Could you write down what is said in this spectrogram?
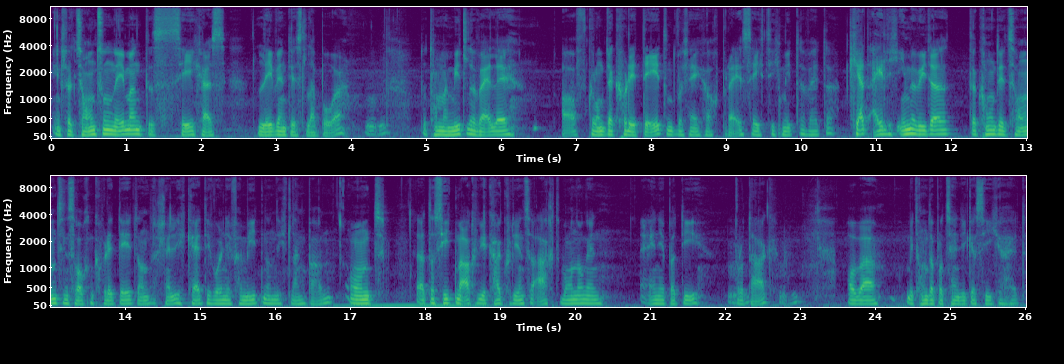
Installationsunternehmen, das sehe ich als lebendes Labor. Mhm. Dort haben wir mittlerweile aufgrund der Qualität und wahrscheinlich auch Preis 60 Mitarbeiter. Kehrt eigentlich immer wieder der Kunde zu uns in Sachen Qualität und Schnelligkeit. Die wollen ja vermieten und nicht lang bauen. Und äh, da sieht man auch, wir kalkulieren so acht Wohnungen, eine Partie mhm. pro Tag. Mhm aber mit hundertprozentiger Sicherheit.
